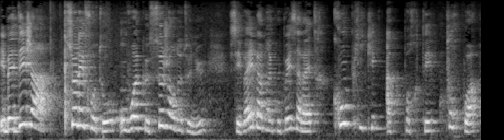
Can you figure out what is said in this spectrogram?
Et bien déjà, sur les photos, on voit que ce genre de tenue, c'est pas hyper bien coupé, ça va être compliqué à porter. Pourquoi?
